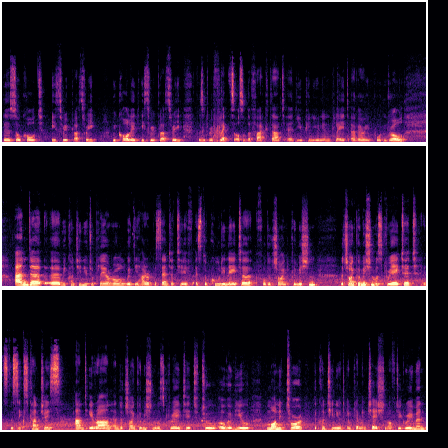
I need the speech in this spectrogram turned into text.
the so-called E3 plus 3 we call it E3 plus 3 because it reflects also the fact that uh, the European Union played a very important role. And uh, uh, we continue to play a role with the High Representative as the coordinator for the Joint Commission. The Joint Commission was created, it's the six countries and Iran, and the Joint Commission was created to overview, monitor the continued implementation of the agreement,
